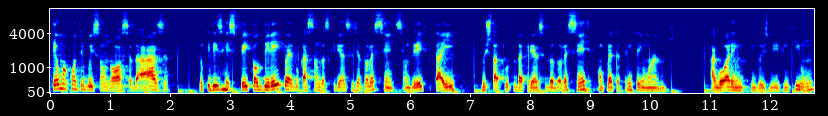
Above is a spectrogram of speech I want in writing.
ter uma contribuição nossa da ASA no que diz respeito ao direito à educação das crianças e adolescentes. É um direito que está aí no Estatuto da Criança e do Adolescente, que completa 31 anos agora em, em 2021,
